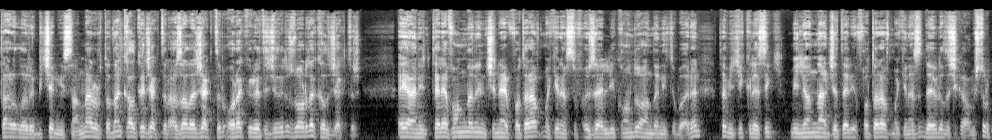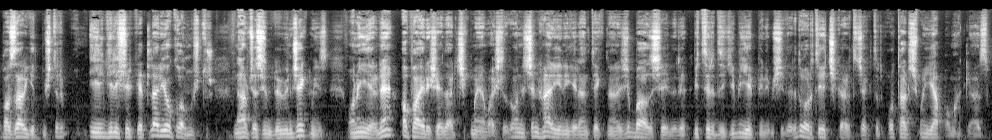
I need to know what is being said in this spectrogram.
tarlaları biçen insanlar ortadan kalkacaktır, azalacaktır. Orak üreticileri zorda kalacaktır. E yani telefonların içine fotoğraf makinesi özelliği konduğu andan itibaren tabii ki klasik milyonlarca tele, fotoğraf makinesi devre dışı kalmıştır. Pazar gitmiştir. İlgili şirketler yok olmuştur. Ne yapacağız şimdi dövünecek miyiz? Onun yerine apayrı şeyler çıkmaya başladı. Onun için her yeni gelen teknoloji bazı şeyleri bitirdiği gibi yepyeni bir şeyleri de ortaya çıkartacaktır. O tartışmayı yapmamak lazım.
